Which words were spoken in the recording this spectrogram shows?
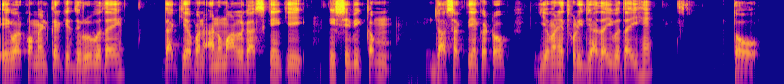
एक बार कमेंट करके ज़रूर बताएँ, ताकि अपन अनुमान लगा सकें कि इससे भी कम जा सकती हैं कट ऑफ़ ये मैंने थोड़ी ज़्यादा ही बताई हैं। तो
